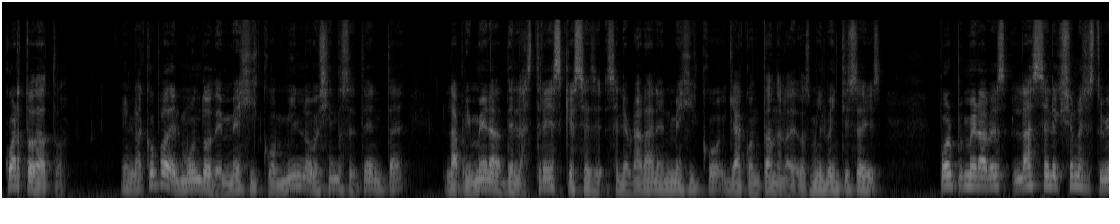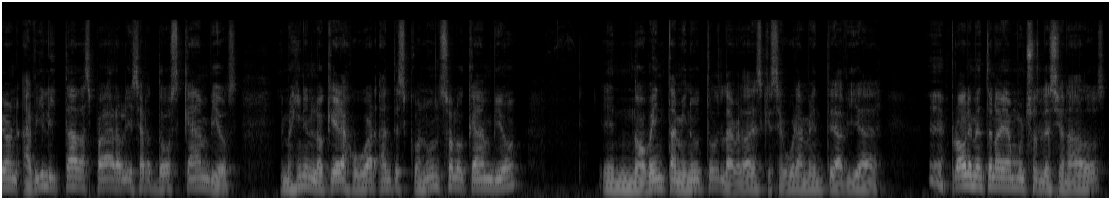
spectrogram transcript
Cuarto dato. En la Copa del Mundo de México 1970, la primera de las tres que se celebrarán en México, ya contando la de 2026, por primera vez las selecciones estuvieron habilitadas para realizar dos cambios. Imaginen lo que era jugar antes con un solo cambio en 90 minutos. La verdad es que seguramente había, eh, probablemente no había muchos lesionados,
